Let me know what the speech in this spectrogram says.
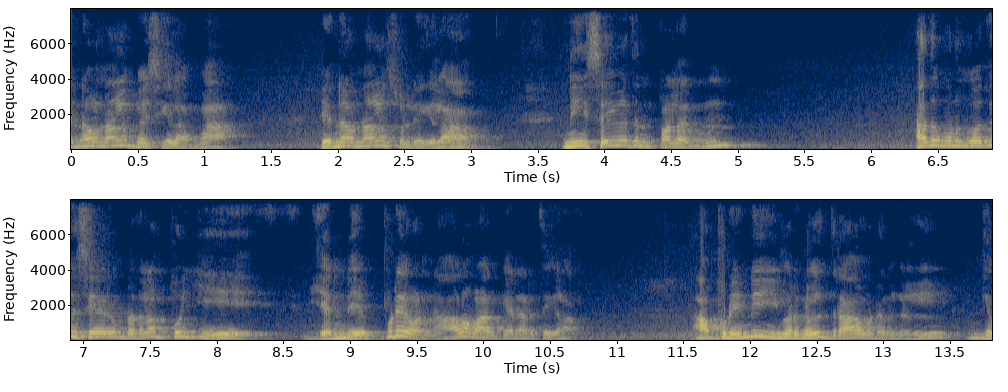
என்ன வேணாலும் பேசிக்கலாம்பா. என்ன வேணாலும் சொல்லிக்கலாம். நீ செய்வதன் பலன் அது உனக்கு வந்து சேருன்றதெல்லாம் பொய். என்ன எப்படி ஒன்றாலும் வாழ்க்கையை நடத்திக்கலாம். அப்படின்னு இவர்கள் திராவிடர்கள் இங்கே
